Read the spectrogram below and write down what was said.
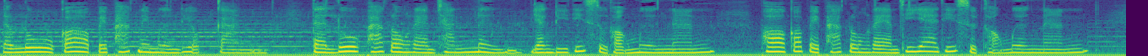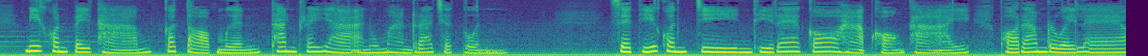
แล้วลูกก็ไปพักในเมืองเดียวกัน แต่ลูกพักโรงแรมชั้นหนึ่งยังดีที่สุดของเมืองนั้น พ่อก็ไปพักโรงแรมที่แย่ที่สุดของเมืองนั้น มีคนไปถามก็ตอบเหมือนท่านพระยาอนุมานราชทนเศรษฐีคนจีนทีแรกก็หาบของขาย พอร่ำรวยแล้ว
